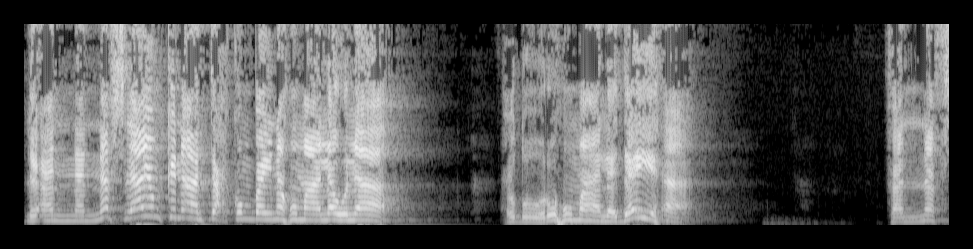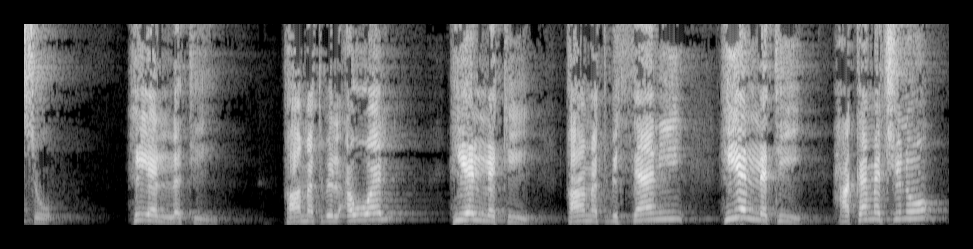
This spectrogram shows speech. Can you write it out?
لأن النفس لا يمكن أن تحكم بينهما لولا حضورهما لديها. فالنفس هي التي قامت بالأول هي التي قامت بالثاني هي التي حكمت شنو؟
